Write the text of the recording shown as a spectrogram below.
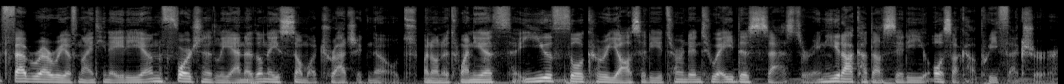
February of 1980 unfortunately ended on a somewhat tragic note, when on the 20th, youthful curiosity turned into a disaster in Hirakata City, Osaka Prefecture.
